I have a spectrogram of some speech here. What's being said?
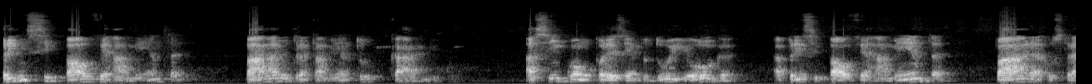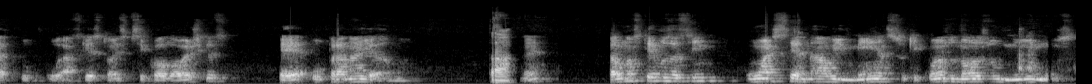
principal ferramenta para o tratamento kármico. Assim como, por exemplo, do yoga, a principal ferramenta para os, as questões psicológicas é o pranayama. Tá. Né? Então nós temos assim um arsenal imenso que quando nós unimos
